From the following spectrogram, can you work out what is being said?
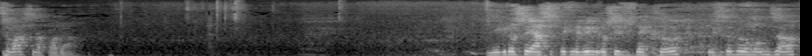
Co vás napadá? Někdo si, já si teď nevím, kdo si vzdechl, jestli to byl Honza.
